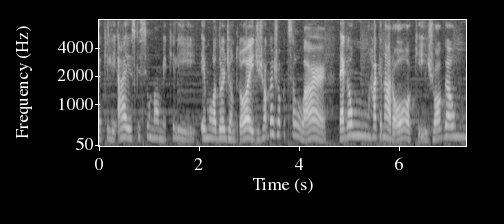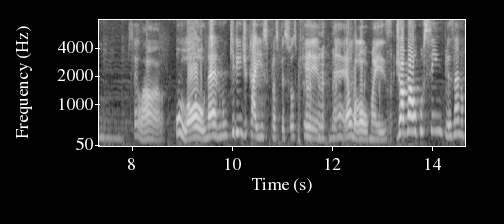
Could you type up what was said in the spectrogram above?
aquele. Ah, eu esqueci o nome, aquele emulador de Android, joga jogo de celular. Pega um Ragnarok, joga um. sei lá. Um LOL, né? Não queria indicar isso para as pessoas porque né, é LOL, mas joga algo simples, né? Não,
